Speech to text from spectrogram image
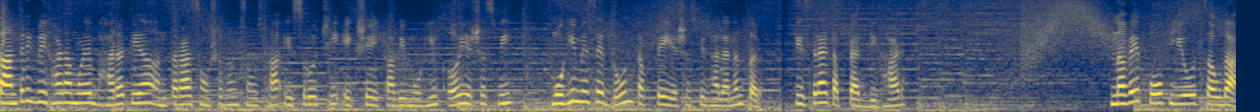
तांत्रिक बिघाडामुळे भारतीय अंतराळ संशोधन संस्था इस्रोची एकशे एकावी मोहीम अयशस्वी. मोहिमेचे दोन टप्पे यशस्वी झाल्यानंतर तिसऱ्या टप्प्यात बिघाड. नवे पोप लिओ चौदा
